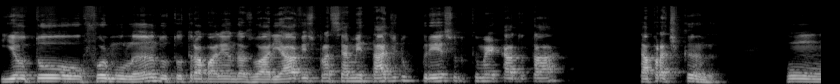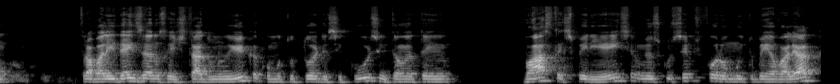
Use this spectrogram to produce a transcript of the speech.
E eu estou formulando, estou trabalhando as variáveis para ser a metade do preço do que o mercado está está praticando. Um, trabalhei 10 anos registrado no IRCA como tutor desse curso, então eu tenho vasta experiência, meus cursos sempre foram muito bem avaliados,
